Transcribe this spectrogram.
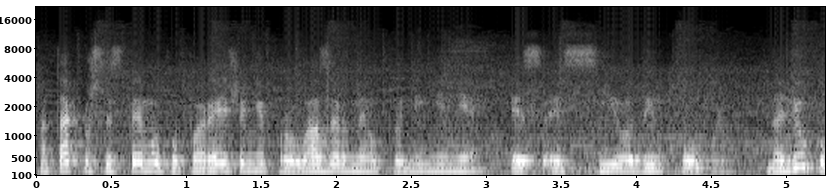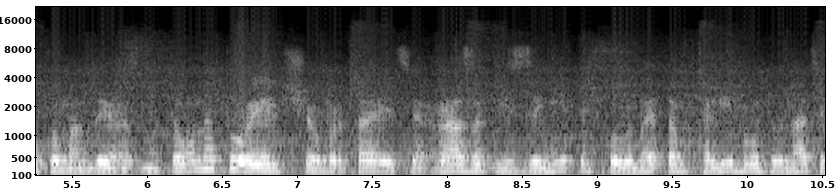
а також систему попередження про лазерне опромінення SSC-1 Obra. На люку командира змонтована турель, що обертається разом із зенітним кулеметом калібру 12,7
